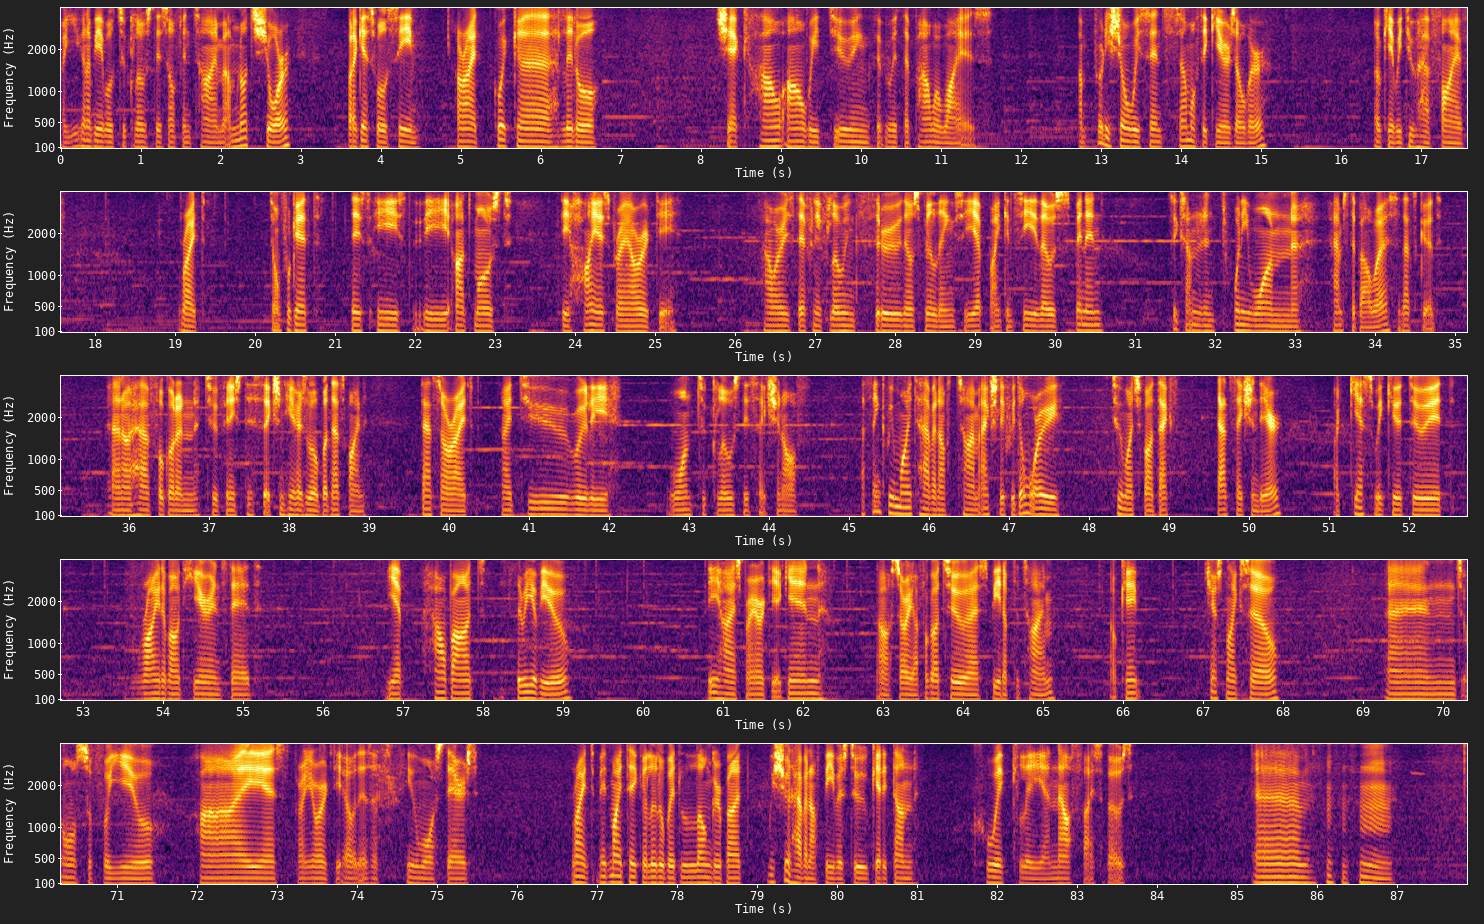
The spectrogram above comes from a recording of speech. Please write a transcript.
Are you gonna be able to close this off in time? I'm not sure, but I guess we'll see. Alright, quick uh, little check. How are we doing the, with the power wires? I'm pretty sure we sent some of the gears over. Okay, we do have five. Right. Don't forget, this is the utmost, the highest priority. Power is definitely flowing through those buildings. Yep, I can see those spinning. 621 hamster power, so that's good. And I have forgotten to finish this section here as well, but that's fine. That's alright. I do really want to close this section off. I think we might have enough time. Actually, if we don't worry too much about that, that section there, I guess we could do it right about here instead. Yep, how about three of you? The highest priority again. Oh, sorry, I forgot to uh, speed up the time. Okay, just like so. And also for you, highest priority. Oh, there's a few more stairs. Right, it might take a little bit longer, but we should have enough beavers to get it done quickly enough, I suppose. Um,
